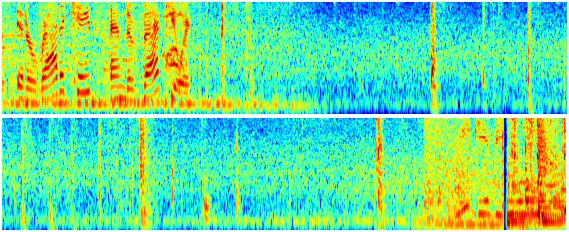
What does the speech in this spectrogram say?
Because it eradicates and evacuates. We give you.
